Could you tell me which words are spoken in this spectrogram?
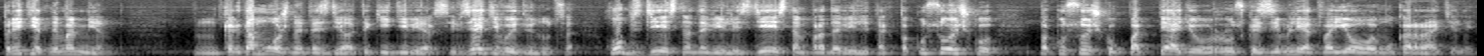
приоритетный момент когда можно это сделать, такие диверсии, взять и выдвинуться. Хоп, здесь надавили, здесь там продавили, так по кусочку, по кусочку, по пядю русской земли отвоевываем у карателей.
